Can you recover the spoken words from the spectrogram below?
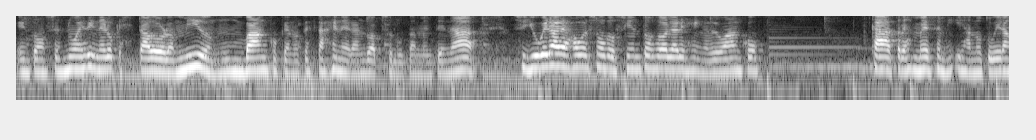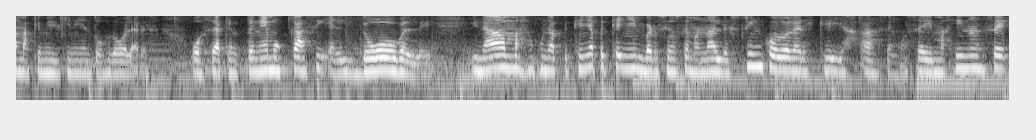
Entonces no es dinero que está dormido en un banco que no te está generando absolutamente nada. Si yo hubiera dejado esos 200 dólares en el banco, cada tres meses mis hijas no tuvieran más que 1.500 dólares. O sea que tenemos casi el doble. Y nada más es una pequeña, pequeña inversión semanal de 5 dólares que ellas hacen. O sea, imagínense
